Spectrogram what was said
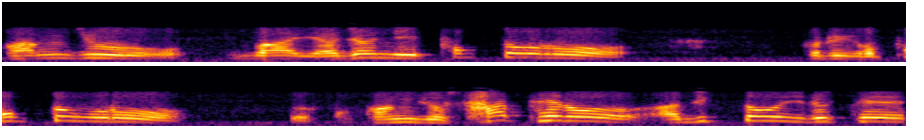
광주가 여전히 폭도로 그리고 폭동으로 광주 사태로 아직도 이렇게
